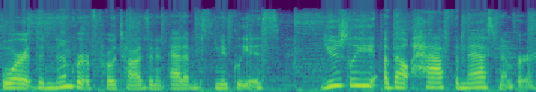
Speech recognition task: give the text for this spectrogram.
or the number of protons in an atom's nucleus, usually about half the mass number.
